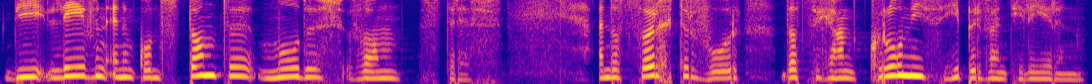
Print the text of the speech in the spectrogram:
die leven in een constante modus van stress. En dat zorgt ervoor dat ze gaan chronisch hyperventileren.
